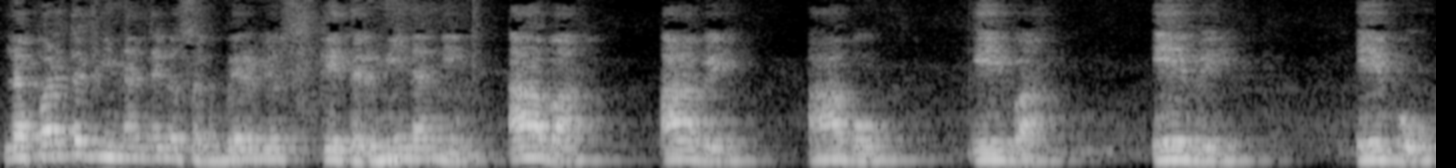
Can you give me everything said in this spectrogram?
la parte final de los adverbios que terminan en aba, ave, abo, eva, eve, evo,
